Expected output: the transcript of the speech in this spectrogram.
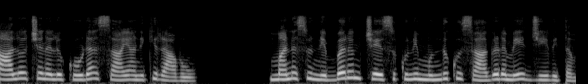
ఆలోచనలు కూడా సాయానికి రావు. మనసు నిబ్బరం చేసుకుని ముందుకు సాగడమే జీవితం.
